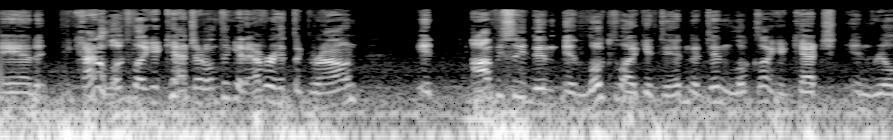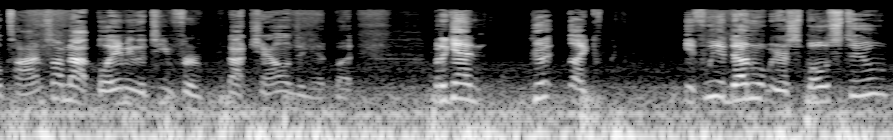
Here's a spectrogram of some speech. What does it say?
and it kind of looked like a catch. I don't think it ever hit the ground. It obviously didn't. It looked like it did, and it didn't look like a catch in real time. So I'm not blaming the team for not challenging it, but but again, good. Like if we had done what we were supposed to,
